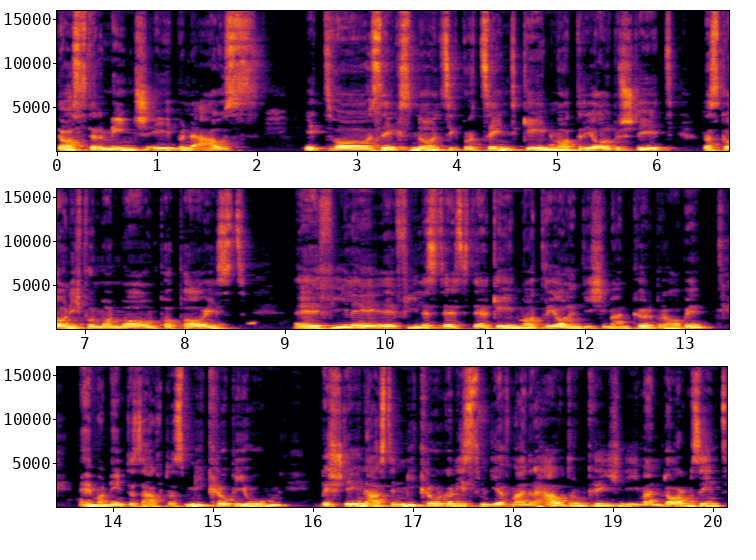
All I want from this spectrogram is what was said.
dass der Mensch eben aus etwa 96 Prozent Genmaterial besteht, das gar nicht von Mama und Papa ist. Äh, viele, äh, vieles des, der Genmaterialien, die ich in meinem Körper habe, äh, man nennt das auch das Mikrobiom, bestehen aus den Mikroorganismen, die auf meiner Haut rumkriechen, die in meinem Darm sind.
